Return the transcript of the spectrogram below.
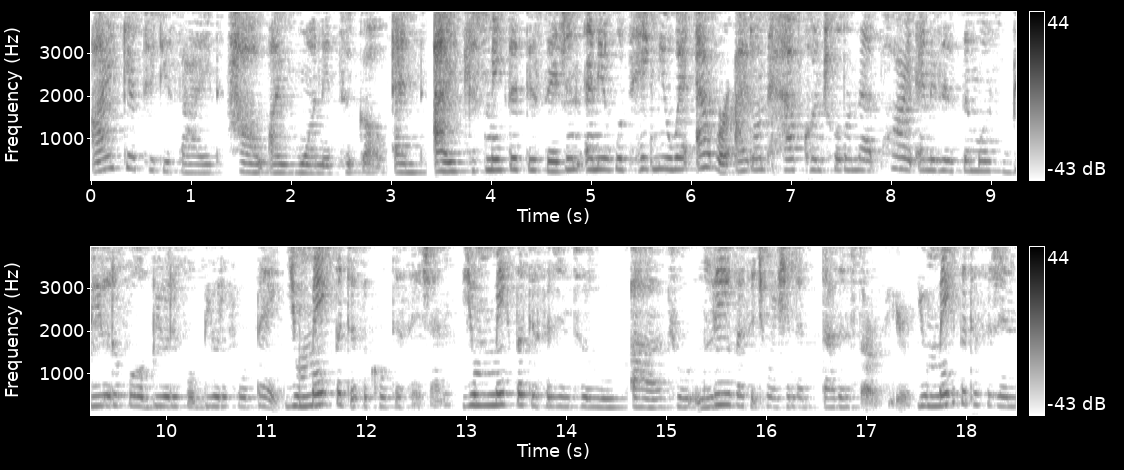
I get to decide how I want it to go. And I just make the decision and it will take me wherever. I don't have control on that part and it is the most beautiful beautiful beautiful thing. You make the difficult decision. You make the decision to uh to leave a situation that doesn't serve you. You make the decision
